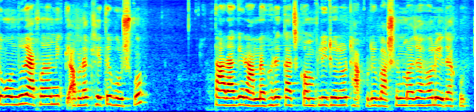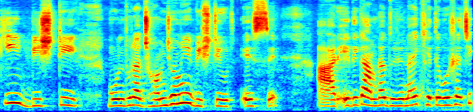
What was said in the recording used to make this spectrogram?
তো বন্ধুরা, এখন আমি, আমরা খেতে বসবো। তার আগে রান্নাঘরের কাজ কমপ্লিট হলো, ঠাকুরের বাসন মাজা হলো। এই দেখো কি বৃষ্টি, বন্ধুরা ঝমঝমিয়ে বৃষ্টি এসছে। আর এদিকে আমরা দুজনাই খেতে বসেছি।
